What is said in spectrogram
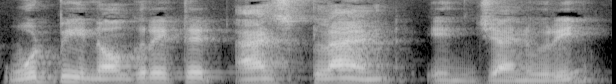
would be inaugurated as planned in January.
